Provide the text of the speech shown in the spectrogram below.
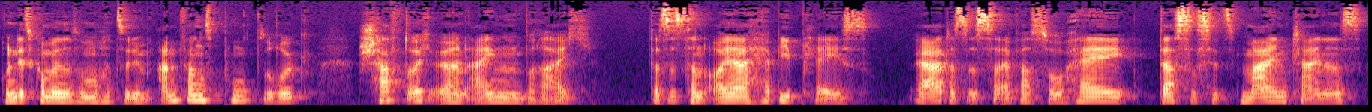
Und jetzt kommen wir nochmal zu dem Anfangspunkt zurück. Schafft euch euren eigenen Bereich. Das ist dann euer Happy Place. Ja, das ist einfach so, hey, das ist jetzt mein kleines,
